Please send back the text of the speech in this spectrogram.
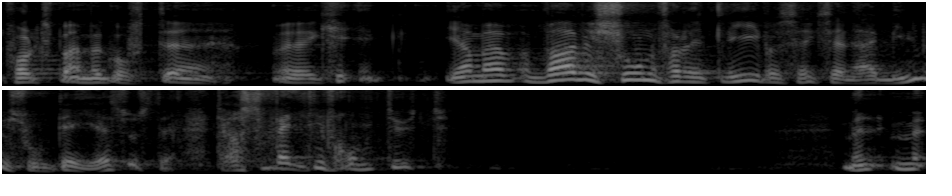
Folk spør meg ofte eh, ja, men hva er visjonen for ditt liv. Og så jeg sier nei, min visjon det er Jesus. Det Det høres veldig fromt ut. Men, men,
